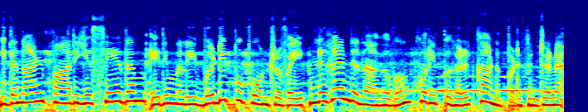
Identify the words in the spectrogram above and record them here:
இதனால் பாரிய சேதம் எரிமலை வெடிப்பு போன்றவை நிகழ்ந்ததாகவும் குறிப்புகள் காணப்படுகின்றன.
